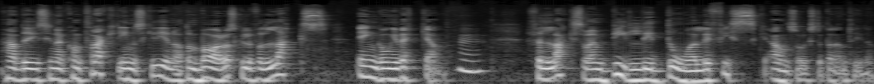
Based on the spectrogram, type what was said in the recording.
hade i sina kontrakt inskrivna att de bara skulle få lax en gång i veckan. Mm. För lax var en billig, dålig fisk ansågs det på den tiden.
